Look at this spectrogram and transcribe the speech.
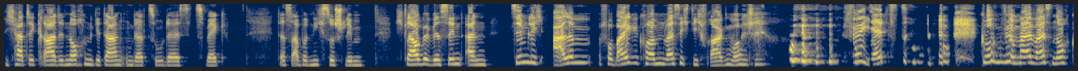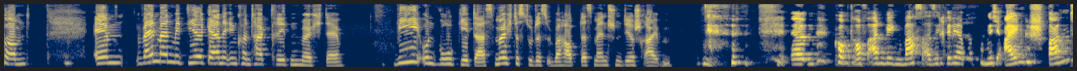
Ich hatte gerade noch einen Gedanken dazu, der ist jetzt weg. Das ist aber nicht so schlimm. Ich glaube, wir sind an ziemlich allem vorbeigekommen, was ich dich fragen wollte. Für jetzt. Gucken wir mal, was noch kommt. Ähm, wenn man mit dir gerne in Kontakt treten möchte, wie und wo geht das? Möchtest du das überhaupt, dass Menschen dir schreiben? ähm, kommt drauf an, wegen was. Also ich bin ja ziemlich eingespannt.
